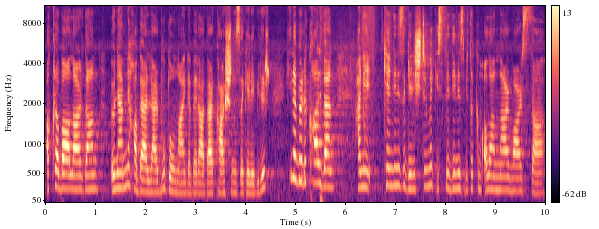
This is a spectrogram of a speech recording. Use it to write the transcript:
akrabalardan önemli haberler bu dolunayla beraber karşınıza gelebilir. Yine böyle kalben hani kendinizi geliştirmek istediğiniz bir takım alanlar varsa,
